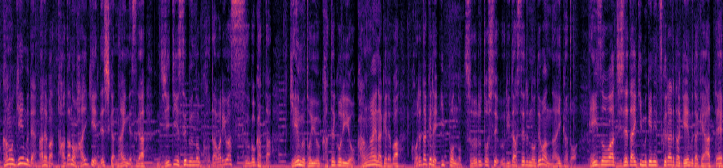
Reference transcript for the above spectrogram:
他のゲームであればただの背景でしかないんですが GT7 のこだわりはすごかった。ゲームというカテゴリーを考えなければこれだけで1本のツールとして売り出せるのではないかと。映像は次世代機向けに作られたゲームだけあって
